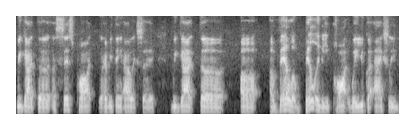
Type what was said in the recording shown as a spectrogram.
we got the assist part, everything Alex said. We got the uh availability part where you could actually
